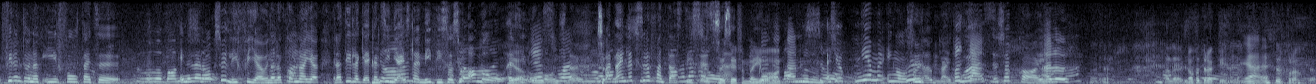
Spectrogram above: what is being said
24 uur voltydse En hulle raak so lief vir jou en hulle kom na jou. En natuurlik jy kan sien jy's nou nie dis so almal is Ja. hier om ons nou. Wat eintlik so fantasties is. Sy sê vir my Johan, As jy nee my Engels nou kyk. Dis okay. Hallo. hallo, nog 'n drukkie. Ja. Dis pragtig.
